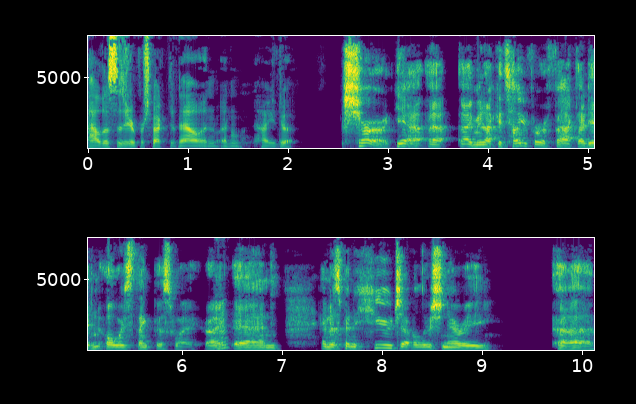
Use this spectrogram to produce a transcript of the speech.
How this is your perspective now and, and how you do it? Sure. Yeah. Uh, I mean, I could tell you for a fact I didn't always think this way, right? Mm-hmm. And and it's been a huge evolutionary uh,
